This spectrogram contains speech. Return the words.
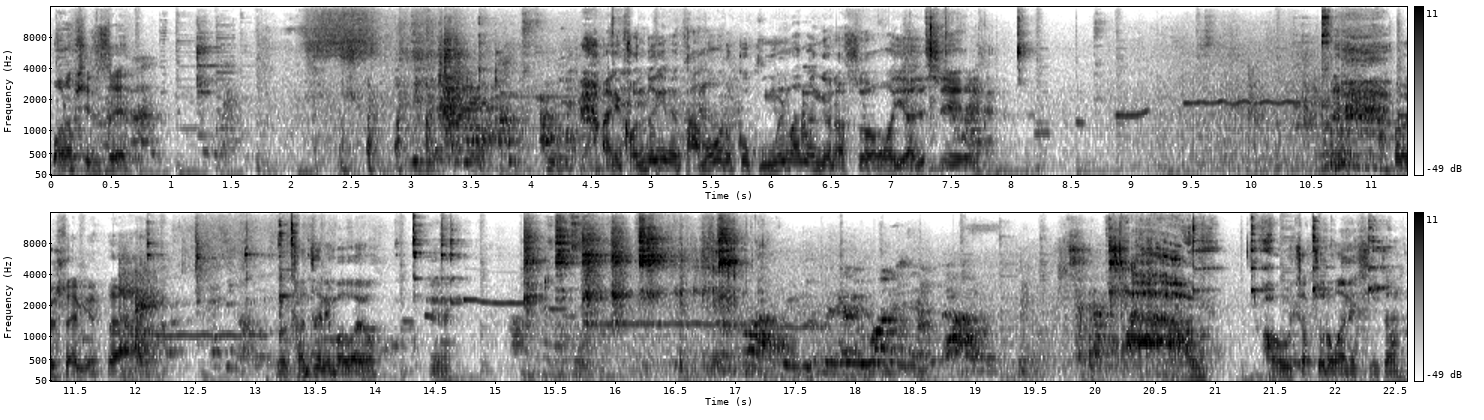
원없이 드세요. 아니 건더기는 다 먹어놓고 국물만 남겨놨어 이 아저씨 못 살겠다. 너 천천히 먹어요. 예. 아우, 아우 짭조름하네 진짜.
